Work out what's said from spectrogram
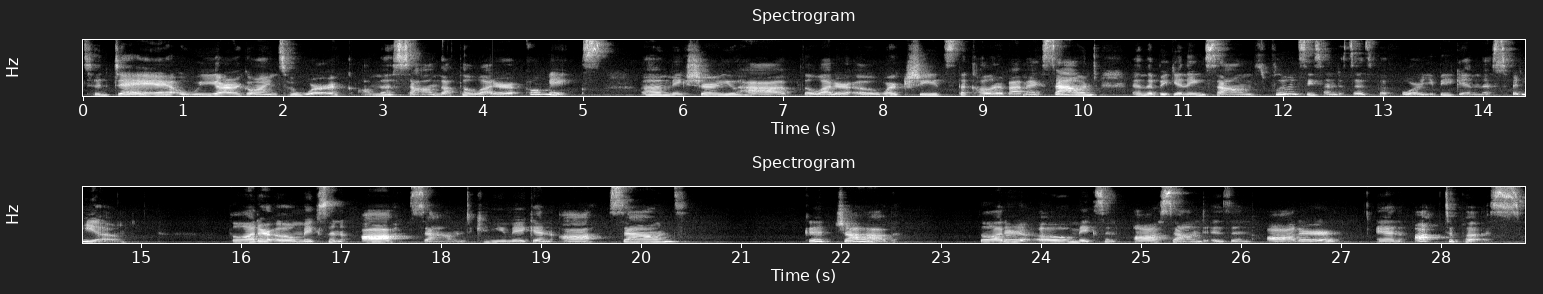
Today we are going to work on the sound that the letter O makes. Um, make sure you have the letter O worksheets, the color by my sound, and the beginning sounds fluency sentences before you begin this video. The letter O makes an ah sound. Can you make an ah sound? Good job. The letter O makes an ah sound is an otter and octopus.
